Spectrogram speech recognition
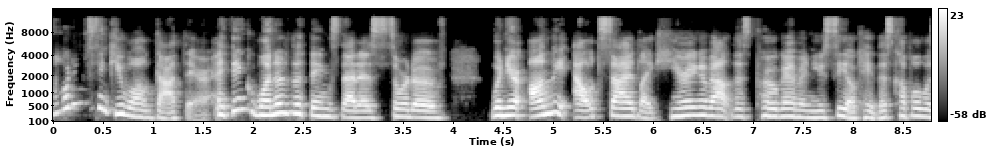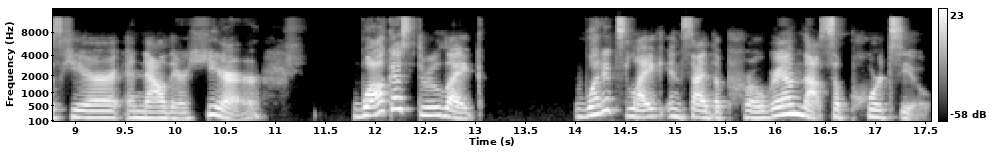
how do you think you all got there? I think one of the things that is sort of when you're on the outside like hearing about this program and you see okay this couple was here and now they're here walk us through like what it's like inside the program that supports you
